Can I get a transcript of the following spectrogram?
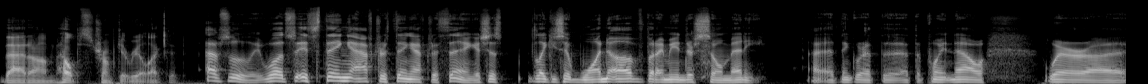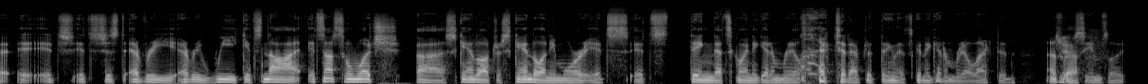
that um, helps Trump get reelected. Absolutely. Well, it's it's thing after thing after thing. It's just like you said, one of, but I mean, there's so many. I, I think we're at the at the point now where uh, it's it's just every every week. It's not it's not so much uh, scandal after scandal anymore. It's it's thing that's going to get him reelected after thing that's going to get him reelected. That's what Yeah. it seems like.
